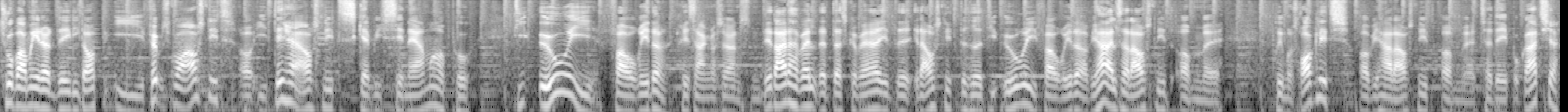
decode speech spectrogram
Turbarometer er delt op i fem små afsnit, og i det her afsnit skal vi se nærmere på de øvrige favoritter, Chris Anker Sørensen. Det er dig, der har valgt, at der skal være et, øh, et afsnit, der hedder De øvrige favoritter. Og vi har altså et afsnit om øh, Primoz Roglic, og vi har et afsnit om øh, Tadej Pogacar,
